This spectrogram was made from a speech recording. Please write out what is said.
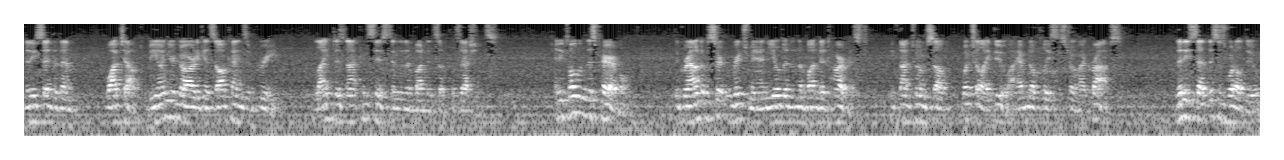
Then he said to them, Watch out, be on your guard against all kinds of greed. Life does not consist in an abundance of possessions. And he told them this parable The ground of a certain rich man yielded an abundant harvest. He thought to himself, What shall I do? I have no place to store my crops. Then he said, This is what I'll do.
